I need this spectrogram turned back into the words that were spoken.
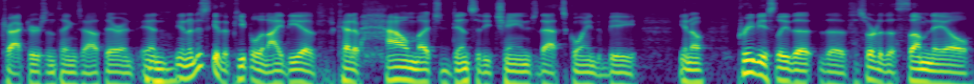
tractors and things out there, and and you know, just to give the people an idea of kind of how much density change that's going to be. You know, previously the the sort of the thumbnail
